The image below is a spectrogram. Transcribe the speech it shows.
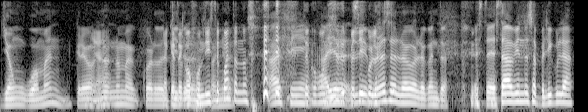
Young Woman, creo. No, no me acuerdo La el que te confundiste, cuéntanos. Ah, sí. Te confundiste de película. Sí, pero eso luego lo cuento. Este, estaba viendo esa película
